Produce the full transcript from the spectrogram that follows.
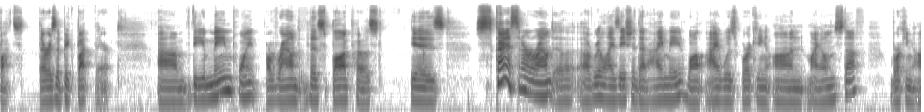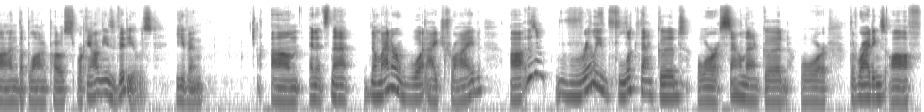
but, there is a big but there. Um, the main point around this blog post is kind of centered around a, a realization that I made while I was working on my own stuff, working on the blog post, working on these videos, even. Um, and it's that no matter what I tried, uh, it doesn't really look that good or sound that good or the writing's off.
